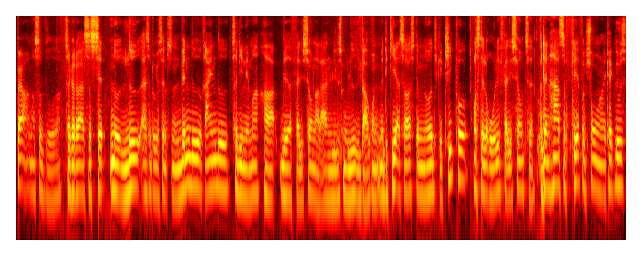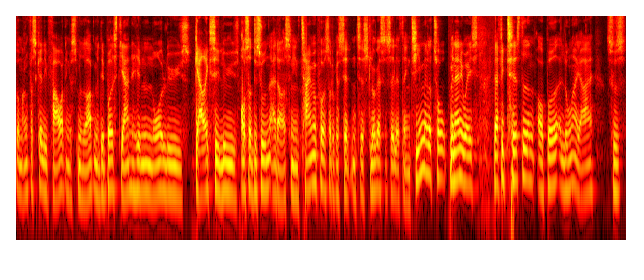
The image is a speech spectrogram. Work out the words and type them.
børn og så videre, så kan du altså sætte noget lyd, altså du kan sætte sådan vindlyd, regnlyd, så de nemmere har ved at falde i søvn, når der er en lille smule lyd i baggrunden. Men det giver altså også dem noget, de kan kigge på og stille roligt falde i søvn til. Og den har altså flere funktioner. Jeg kan ikke huske, hvor mange forskellige farver den kan smide op, men det er både stjernehimmel, nordlys, galaxy-lys, og så desuden er der også sådan en timer på, så du kan sætte den til at slukke af sig selv efter en time eller to. Men anyways, jeg fik testet den, og både Alona og jeg synes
